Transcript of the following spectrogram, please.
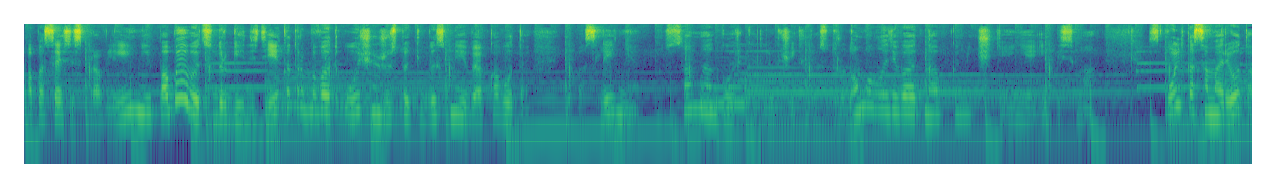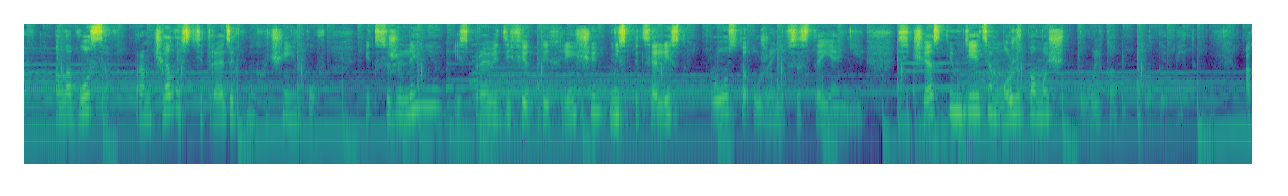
опасаясь исправлений, побаиваются других детей, которые бывают очень жестоки, высмеивая кого-то. И последнее, но самое горькое для учителя, с трудом овладевают навыками чтения и письма. Сколько самолетов и половозов промчалось в тетрадях моих учеников. И, к сожалению, исправить дефекты их речи ни специалист просто уже не в состоянии. Сейчас этим детям может помочь только логопед. А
